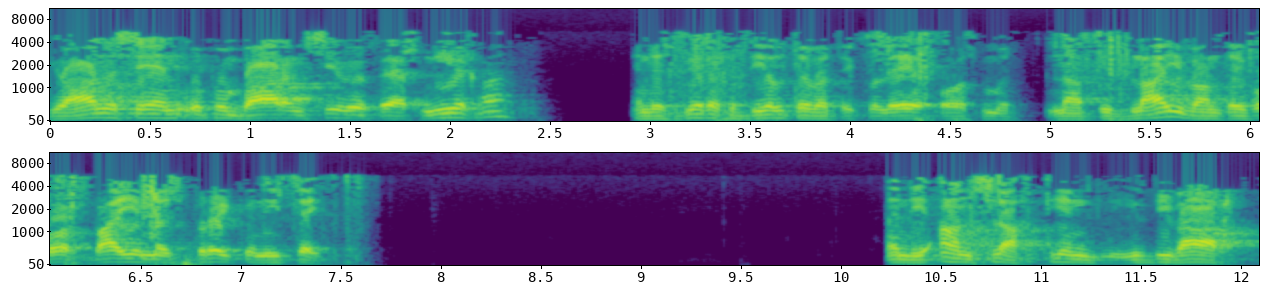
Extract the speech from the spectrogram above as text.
Johannes sê in Openbaring 7 vers 9 en dis weer 'n gedeelte wat ek wil hê ons moet na toe bly want hy word baie misbruik in die tyd. In die aanslag teen hierdie waarheid.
